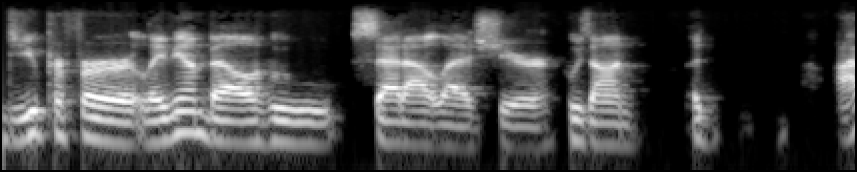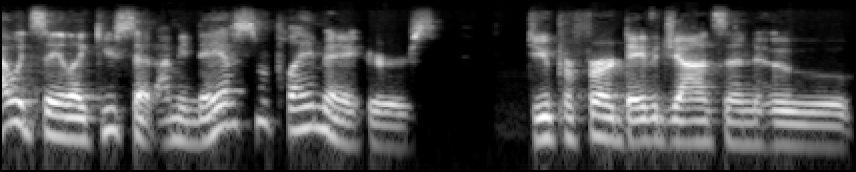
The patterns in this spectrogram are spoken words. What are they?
do you prefer Le'Veon Bell, who sat out last year, who's on? A, I would say, like you said, I mean, they have some playmakers. Do you prefer David Johnson, who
